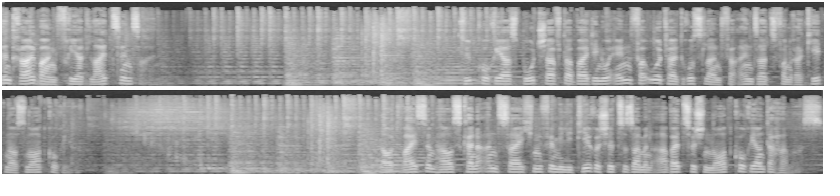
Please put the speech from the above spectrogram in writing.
Zentralbank friert Leitzins ein. Südkoreas Botschafter bei den UN verurteilt Russland für Einsatz von Raketen aus Nordkorea. Laut Weißem Haus keine Anzeichen für militärische Zusammenarbeit zwischen Nordkorea und der Hamas.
